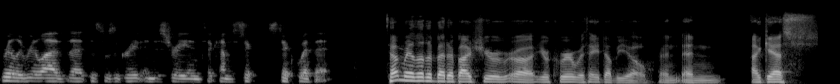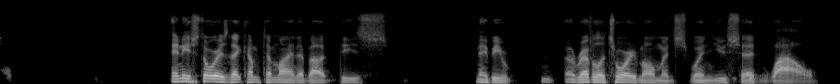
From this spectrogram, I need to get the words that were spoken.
really realize that this was a great industry and to kind of stick, stick with it. Tell me a little bit about your, uh, your career with AWO and, and I guess any stories that come to mind about these maybe revelatory moments when you said, wow,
